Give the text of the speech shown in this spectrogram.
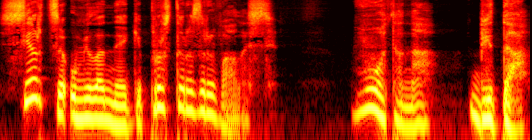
Сердце у Меланеги просто разрывалось. Вот она, беда.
